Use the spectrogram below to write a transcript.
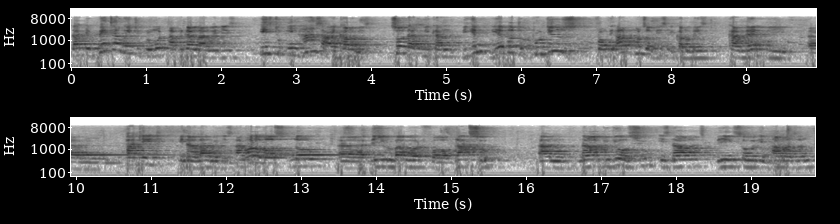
That the better way to promote African languages is to enhance economies so that we can be, be able to produce from the outputs of these economies can then be um, packaged in our languages. And all of us know uh, the Yoruba word for black soup. And now Dudu soup is now being sold in Amazon,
